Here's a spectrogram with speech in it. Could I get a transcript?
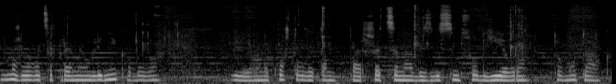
Можливо, це преміум лінійка була. І вони коштували там перша ціна десь 800 євро. Тому так.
